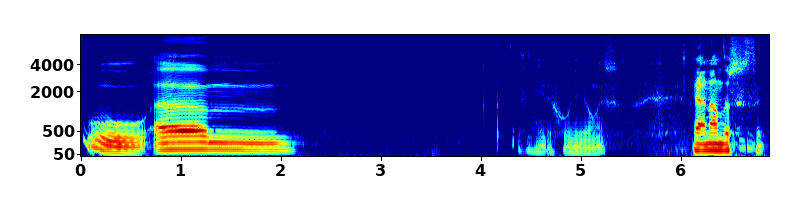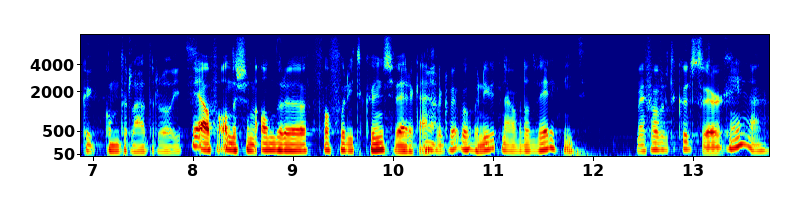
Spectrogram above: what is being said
Oeh, ehm, dat is een hele goede jongens. Ja, en anders komt er later wel iets. Ja, of anders een andere favoriet kunstwerk eigenlijk. Ben ik wel benieuwd naar, want dat weet ik niet. Mijn favoriete kunstwerk. Ja.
